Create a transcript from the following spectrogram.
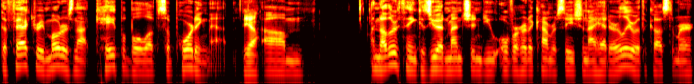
the factory motor is not capable of supporting that. yeah. Um, Another thing, because you had mentioned you overheard a conversation I had earlier with a customer,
